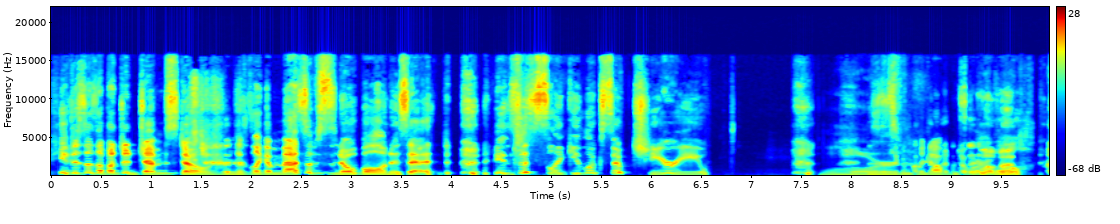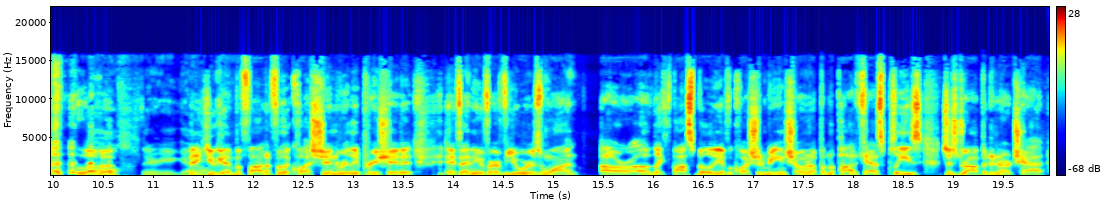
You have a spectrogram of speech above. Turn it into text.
he just has a bunch of gemstones and just like a massive snowball in his head. He's just like he looks so cheery. Lord. complete Fucking opposite. Love it. adorable. Love it. Oh, there you go. Thank you again, Bafana, for the question. Really appreciate it. If any of our viewers want or uh, like the possibility of a question being shown up on the podcast, please just drop it in our chat.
